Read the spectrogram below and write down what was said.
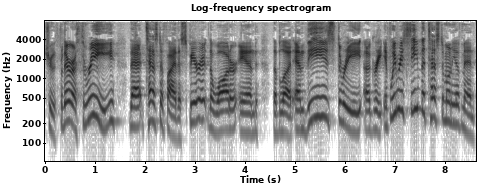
truth. For there are three that testify the Spirit, the water, and the blood. And these three agree. If we receive the testimony of men,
